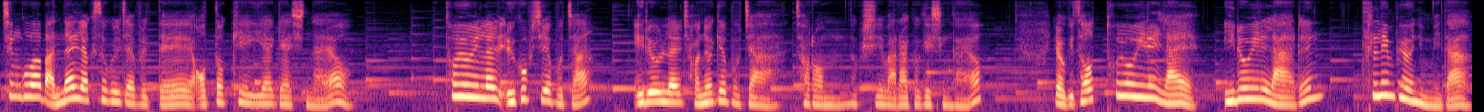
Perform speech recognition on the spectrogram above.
친구와 만날 약속을 잡을 때 어떻게 이야기하시나요? 토요일 날 7시에 보자. 일요일 날 저녁에 보자처럼 혹시 말하고 계신가요? 여기서 토요일 날, 일요일 날은 틀린 표현입니다.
